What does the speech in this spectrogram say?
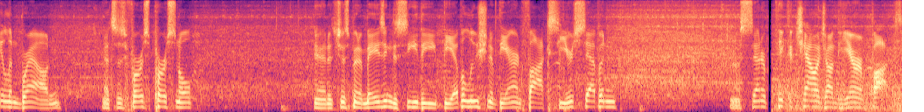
Jaylen Brown. That's his first personal and it's just been amazing to see the, the evolution of De'Aaron Fox. Year seven, uh, center. Take the challenge on De'Aaron Fox.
